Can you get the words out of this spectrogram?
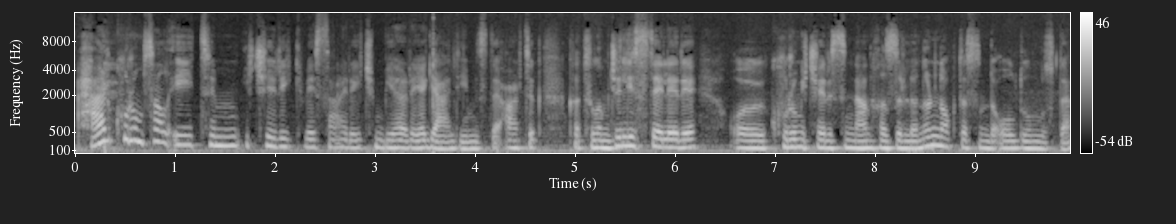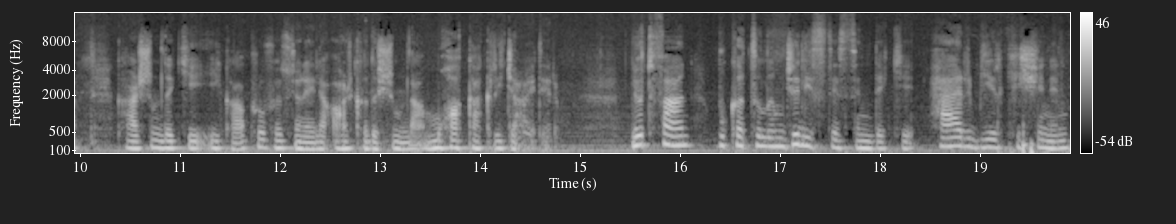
her kurumsal eğitim, içerik vesaire için bir araya geldiğimizde artık katılımcı listeleri e, kurum içerisinden hazırlanır noktasında olduğumuzda karşımdaki İK profesyoneli arkadaşımdan muhakkak rica ederim. Lütfen bu katılımcı listesindeki her bir kişinin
